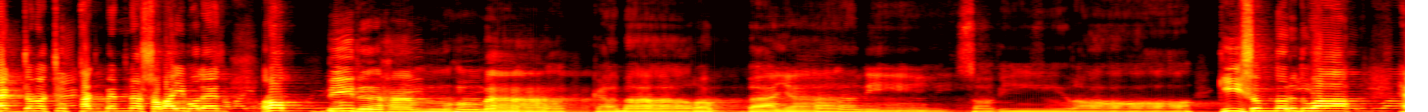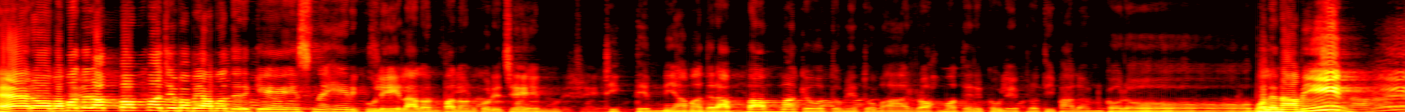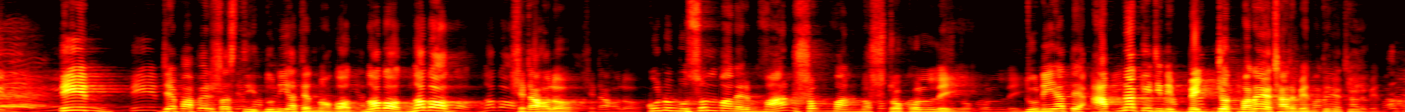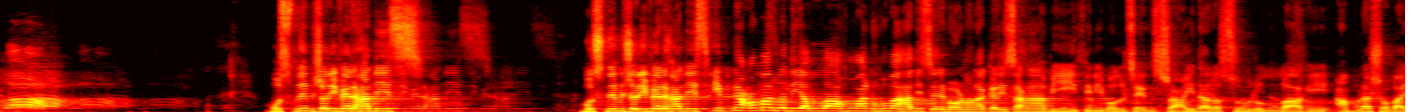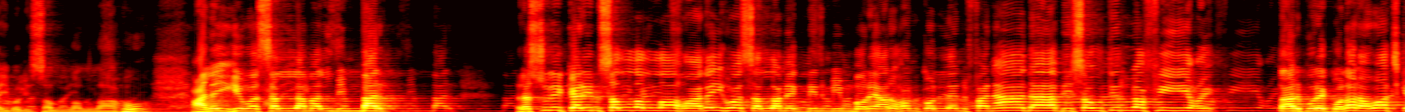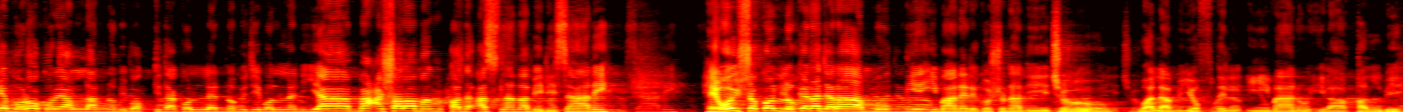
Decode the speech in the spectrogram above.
একজন চুপ থাকবেন না, সবাই বলেন, রব্বির হামহুমা কামা রব্বায়ানি সগীরা কি সুন্দর দোয়া। হ্যাঁ রব, আমাদের আব্বা আম্মা যেভাবে আমাদেরকে স্নেহের কুলে লালন পালন করেছেন, ঠিক তেমনি আমাদের আব্বা আম্মাকেও তুমি তোমার রহমতের কুলে প্রতিপালন করো। বলেন আমিন। তিন, যে পাপের শাস্তি দুনিয়াতে নগদ নগদ নগদ। সেটা হলো কোন মুসলমানের মান সম্মান নষ্ট করলে দুনিয়াতে আপনাকে যিনি বেজ্জত বানায় ছাড়বেন তিনি কি? মুসলিম শরীফের হাদিস। মুসলিম শরীফের হাদিস। ইবনে ওমর রাদিয়াল্লাহু আনহুমা হাদিসের বর্ণনাকারী সাহাবী তিনি বলছেন সাইদা রাসূলুল্লাহ আমরা সবাই বলি সাল্লাল্লাহু আলাইহি ওয়াসাল্লাম আল মিম্বার। রাসূল করিম ওয়াসাল্লাম একদিন মিম্বরে আরোহণ করলেন, ফানাদা বিসাউতির রফি' তারপরে গলার আওয়াজকে বড় করে আল্লাহর নবী বক্তৃতা করলেন, নবীজি বললেন, ইয়া আসলামা বিলিসানি। হে ওই সকল লোকেরা যারা মুখ দিয়ে ইমানের ঘোষণা দিয়েছ, ওয়ালাম ইউফদিল ইমানু ইলা কলবি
